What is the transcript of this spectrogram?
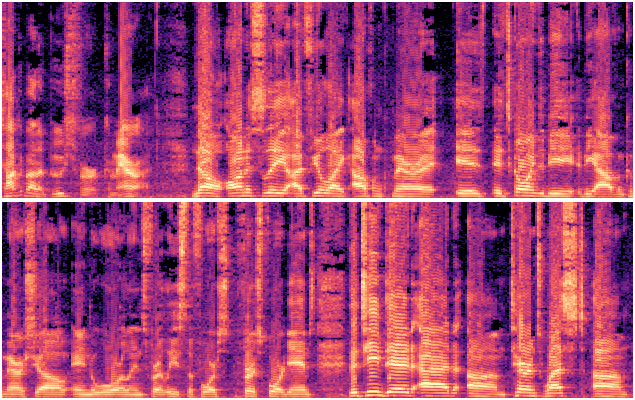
Talk about a boost for Kamara. No, honestly, I feel like Alvin Kamara is it's going to be the Alvin Kamara show in New Orleans for at least the four, first four games. The team did add um, Terrence West. Um,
